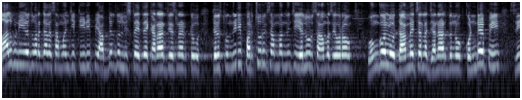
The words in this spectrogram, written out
నాలుగు నియోజకవర్గాలకు సంబంధించి టీడీపీ అభ్యర్థుల లిస్ట్ అయితే ఖరారు చేసినట్టు తెలుస్తుంది. పర్చూరుకు సంబంధించి ఏలూరు సాంబశివరావు ఒంగోలు దామేచర్ల జనార్దన్ కొండేపి శ్రీ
